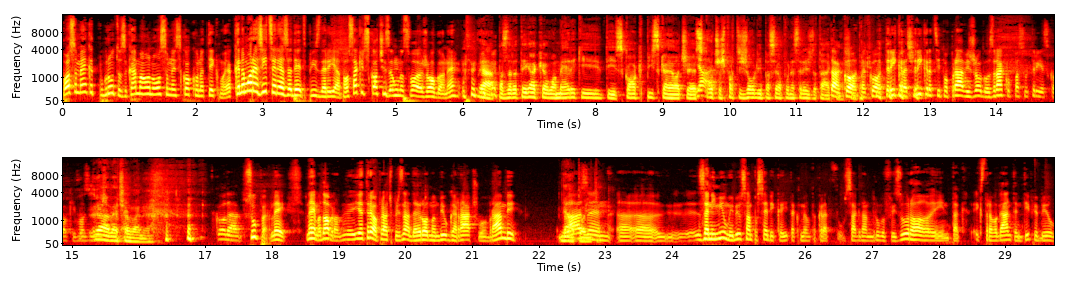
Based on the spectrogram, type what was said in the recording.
Pa sem enkrat pogrunil, zakaj ima on 18 skokov na tekmo. Ja, ker ne more zicerja zadeti, pizdarija, pa vsakič skoči za uno svojo žogo. ja, pa zaradi tega, ker v Ameriki ti skok piskajo, če ja. skočiš proti žogi, pa se jo po nesreči dotakneš. Tako, ampak. tako, trikrat, trikrat si popravi žogo v zraku, pa so tri skoki. Voziš, ja, več ali manj. Tako da, super, lej. Ne, ma dobro, je treba prač priznati, da je Rodman bil garač v obrambi. Blazen, ja, uh, uh, zanimiv mi je bil sam po sebi, ker je tako imel takrat vsak dan drugo frizuro in tako ekstravaganten tip je bil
